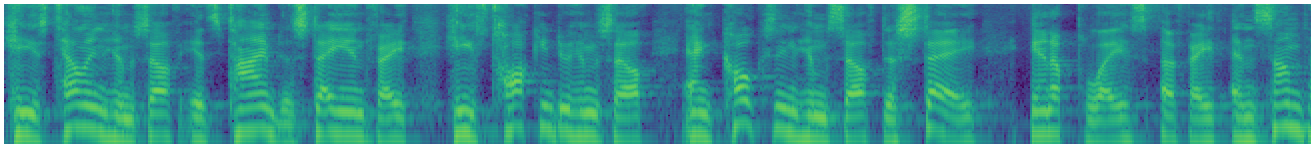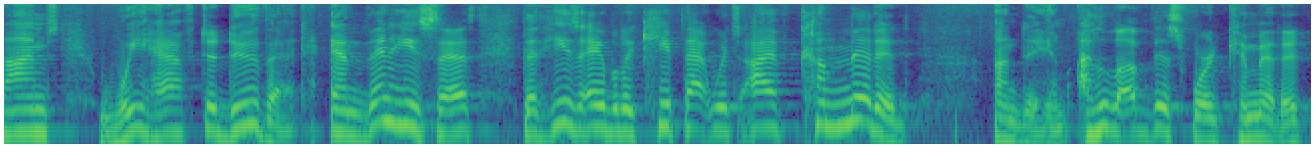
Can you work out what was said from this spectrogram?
He's telling himself it's time to stay in faith. He's talking to himself and coaxing himself to stay in a place of faith. And sometimes we have to do that. And then he says that he's able to keep that which I've committed unto him. I love this word committed,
